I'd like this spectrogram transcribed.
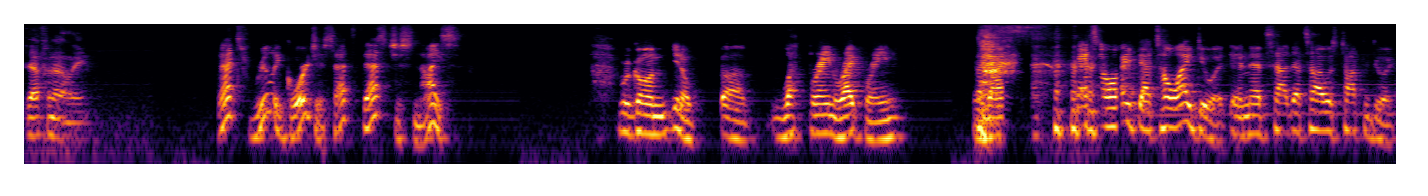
definitely. That's really gorgeous. That's that's just nice. We're going, you know, uh, left brain, right brain. I- that's how I that's how I do it, and that's how that's how I was taught to do it.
